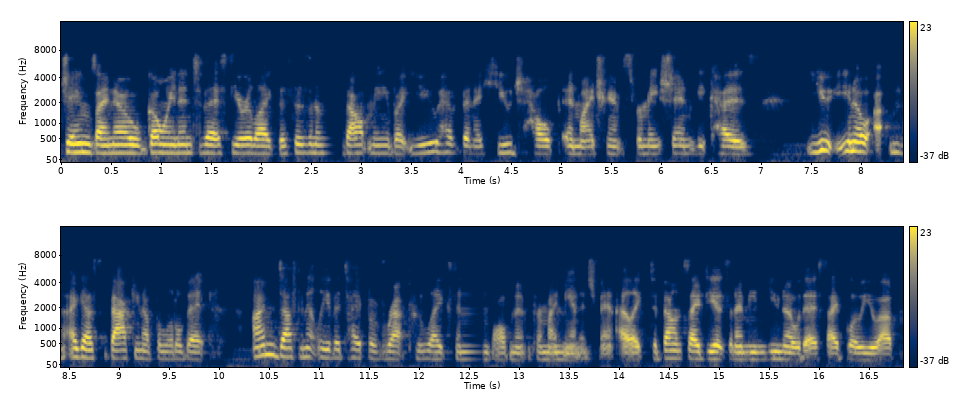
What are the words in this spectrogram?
James, I know going into this, you're like, this isn't about me, but you have been a huge help in my transformation because you you know uh, i guess backing up a little bit i'm definitely the type of rep who likes involvement from my management i like to bounce ideas and i mean you know this i blow you up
